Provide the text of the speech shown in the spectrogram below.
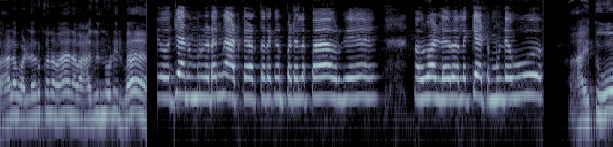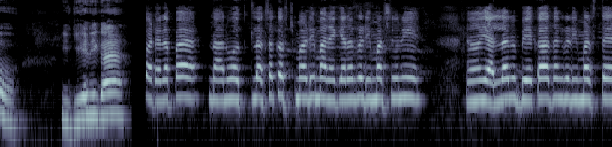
ಭಾಳ ಒಳ್ಳೆಯವ್ರು ಕಣವ ನಾವು ಆಗ್ಲಿಂದ ನೋಡಿಲ್ವಾ? ಅಯ್ಯೋ ಜನ ಮುನ್ಗಡಂಗ್ ನಾಟಕ ಆಡ್ತಾರೆ ಕಣ್ ಪಟೇಲಪ್ಪ ಅವ್ರಿಗೆ. ಅವ್ರು ಒಳ್ಳೆಯವರೆಲ್ಲ ಕೆಟ್ಟ ಮುಂಡೆವು. ಆಯಿತು ಈಗೇನೀಗ? ಪಡಲಪ್ಪ ನಾನು ಹತ್ತು ಲಕ್ಷ ಖರ್ಚು ಮಾಡಿ ಮನೆಗೆ ರೆಡಿ ಮಾಡ್ಸೀವ್ನಿ. ಎಲ್ಲರೂ ಬೇಕಾದಂಗೆ ರೆಡಿ ಮಾಡಿಸ್ದೆ.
